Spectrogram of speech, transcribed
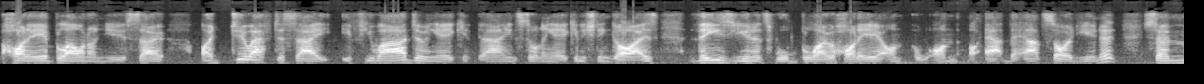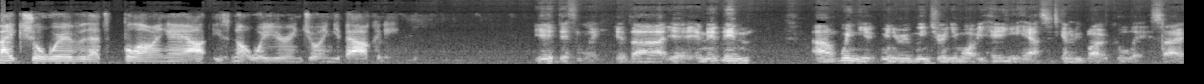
hot air blowing on you. So I do have to say, if you are doing air, uh, installing air conditioning, guys, these units will blow hot air on on out the outside unit. So make sure wherever that's blowing out is not where you're enjoying your balcony. Yeah, definitely. If, uh, yeah, and then, then um, when you when you're in winter and you might be heating your house, it's going to be blowing cool air. So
